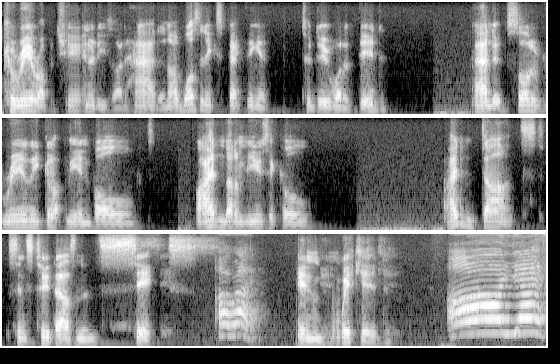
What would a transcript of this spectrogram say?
career opportunities I'd had, and I wasn't expecting it to do what it did. And it sort of really got me involved. I hadn't done a musical. I hadn't danced since 2006 Oh right. in Wicked. Ah yes.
